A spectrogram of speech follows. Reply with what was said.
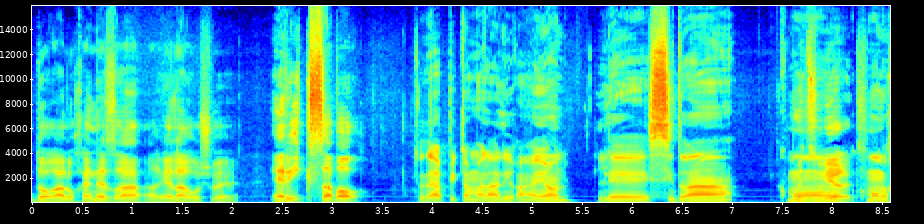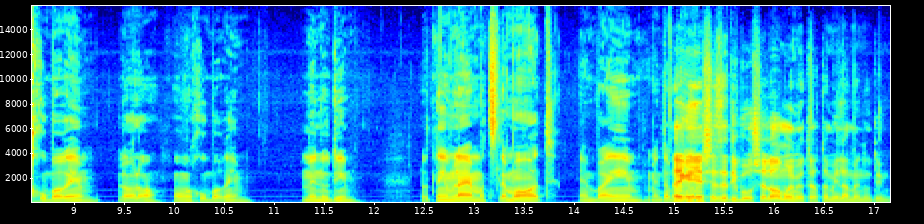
דור אלו, חן עזרא, אריאל הרוש ואריק סבו. אתה יודע, פתאום עלה לי רעיון לסדרה כמו... מצוירת. כמו מחוברים. לא, לא, כמו מחוברים, מנודים. נותנים להם מצלמות, הם באים, מדברים. רגע, יש איזה דיבור שלא אומרים יותר את המילה מנודים.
